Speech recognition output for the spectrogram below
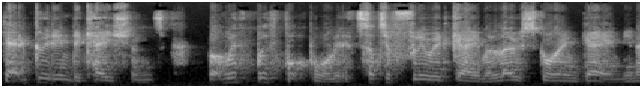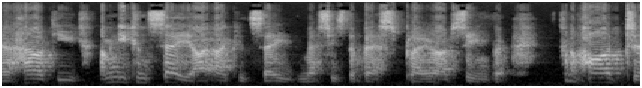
get good indications. But with, with football, it's such a fluid game, a low scoring game. You know, how do you? I mean, you can say I, I could say Messi's the best player I've seen, but it's kind of hard to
